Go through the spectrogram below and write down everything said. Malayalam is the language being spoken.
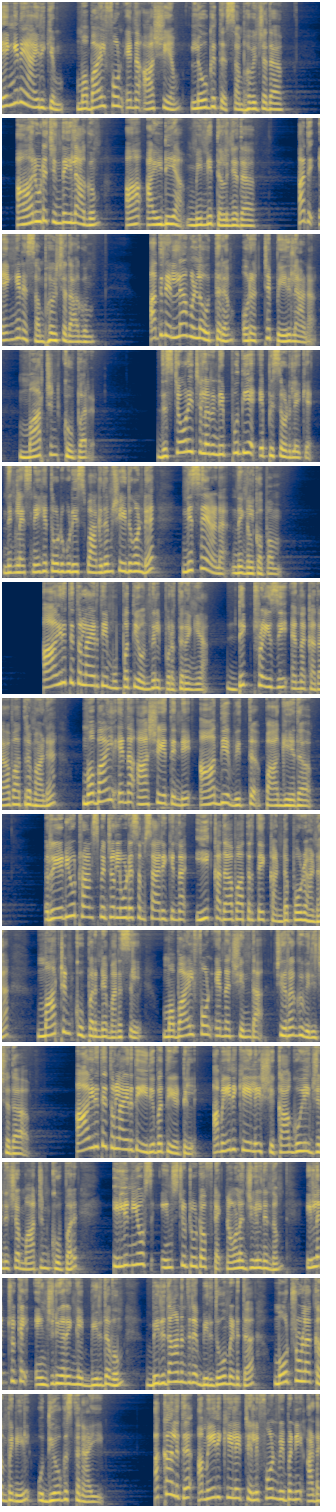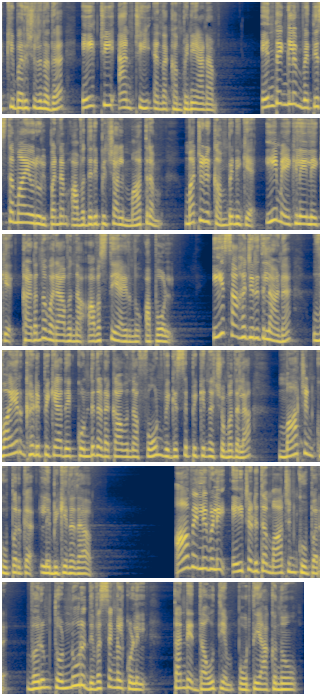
എങ്ങനെയായിരിക്കും മൊബൈൽ ഫോൺ എന്ന ആശയം ലോകത്ത് സംഭവിച്ചത്? ആരുടെ ചിന്തയിലാകും ആ ഐഡിയ മിന്നിത്തെളിഞ്ഞത്? അത് എങ്ങനെ സംഭവിച്ചതാകും? അതിനെല്ലാമുള്ള ഉത്തരം ഒരൊറ്റ പേരിലാണ് മാർട്ടിൻ കൂപ്പർ. ദി സ്റ്റോറി ടെല്ലറിന്റെ പുതിയ എപ്പിസോഡിലേക്ക് നിങ്ങളെ സ്നേഹത്തോടുകൂടി സ്വാഗതം ചെയ്തുകൊണ്ട് നിസയാണ് നിങ്ങൾക്കൊപ്പം. ആയിരത്തി തൊള്ളായിരത്തി മുപ്പത്തി ഒന്നിൽ പുറത്തിറങ്ങിയ ഡിക് ട്രേസി എന്ന കഥാപാത്രമാണ് മൊബൈൽ എന്ന ആശയത്തിന്റെ ആദ്യ വിത്ത് പാകിയത്. റേഡിയോ ട്രാൻസ്മിറ്ററിലൂടെ സംസാരിക്കുന്ന ഈ കഥാപാത്രത്തെ കണ്ടപ്പോഴാണ് മാർട്ടിൻ കൂപ്പറിന്റെ മനസ്സിൽ മൊബൈൽ ഫോൺ എന്ന ചിന്ത ചിറകുവിരിച്ചത് ആയിരത്തി തൊള്ളായിരത്തി ഇരുപത്തിയെട്ടിൽ അമേരിക്കയിലെ ഷിക്കാഗോയിൽ ജനിച്ച Martin Cooper Illinois institute of ടെക്നോളജിയിൽ നിന്നും ഇലക്ട്രിക്കൽ എഞ്ചിനീയറിംഗിൽ ബിരുദവും ബിരുദാനന്തര ബിരുദവും എടുത്ത് മോട്രോള കമ്പനിയിൽ ഉദ്യോഗസ്ഥനായി. അക്കാലത്ത് അമേരിക്കയിലെ ടെലിഫോൺ വിപണി അടക്കി ഭരിച്ചിരുന്നത് എ ടി ആൻഡ് ടി എന്ന കമ്പനിയാണ്. എന്തെങ്കിലും വ്യത്യസ്തമായ ഒരു ഉൽപ്പന്നം അവതരിപ്പിച്ചാൽ മാത്രം മറ്റൊരു കമ്പനിക്ക് ഈ മേഖലയിലേക്ക് കടന്നു വരാവുന്ന അവസ്ഥയായിരുന്നു അപ്പോൾ. ഈ സാഹചര്യത്തിലാണ് വയർ ഘടിപ്പിക്കാതെ കൊണ്ടു നടക്കാവുന്ന ഫോൺ വികസിപ്പിക്കുന്ന ചുമതല മാർട്ടിൻ കൂപ്പർക്ക് ലഭിക്കുന്നത്. ആ വെല്ലുവിളി ഏറ്റെടുത്ത മാർട്ടിൻ കൂപ്പർ വെറും തൊണ്ണൂറ് ദിവസങ്ങൾക്കുള്ളിൽ തന്റെ ദൗത്യം പൂർത്തിയാക്കുന്നു.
